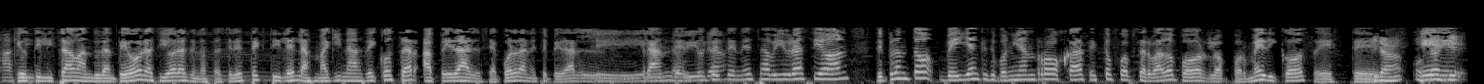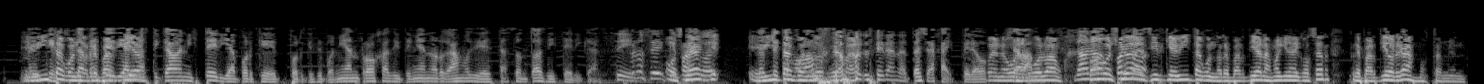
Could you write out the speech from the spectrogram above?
Ah, que sí. utilizaban durante horas y horas en los talleres textiles las máquinas de coser a pedal, ¿se acuerdan? Ese pedal Sí, grande. Entonces, en esa vibración, de pronto veían que se ponían rojas. Esto fue observado por lo- por médicos, este, Mira, o sea que Evita cuando justamente repartía- diagnosticaban histeria porque porque se ponían rojas y tenían orgasmos y estas son todas histéricas. Sí. Yo no sé O sea que No sé Evita cómo cuando vamos a repar- volver a Natalia Hyde, pero Bueno, bueno, vamos. volvamos. No, no, Vamos, yo iba a decir que Evita cuando repartía las máquinas de coser, repartía orgasmos también.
